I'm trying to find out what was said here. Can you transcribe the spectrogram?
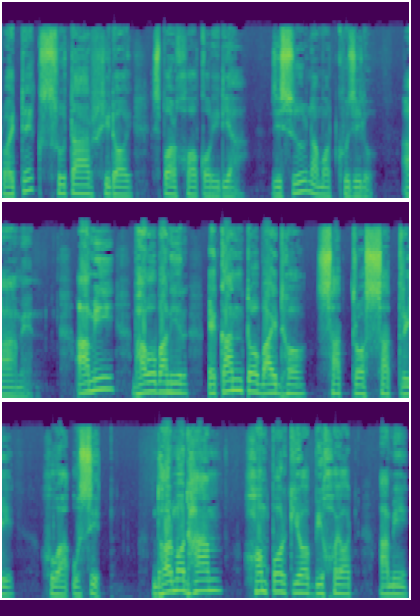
প্ৰত্যেক শ্ৰোতাৰ হৃদয় স্পৰ্শ কৰি দিয়া। যীশুৰ নামত খুজিলোঁ। আমেন। আমি ভাৱবাণীৰ একান্ত বাধ্য ছাত্ৰ ছাত্ৰী হোৱা উচিত। ধৰ্মধাম সম্পৰ্কীয় বিষয়ত আমি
